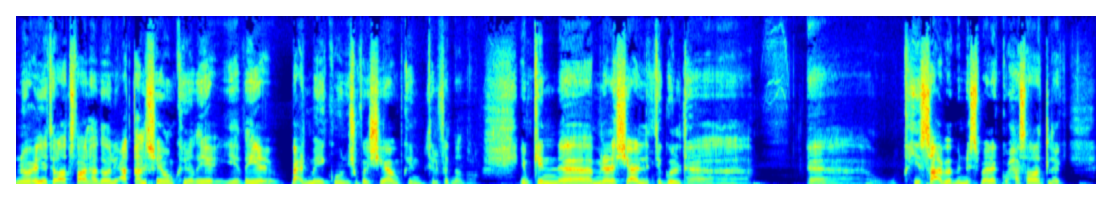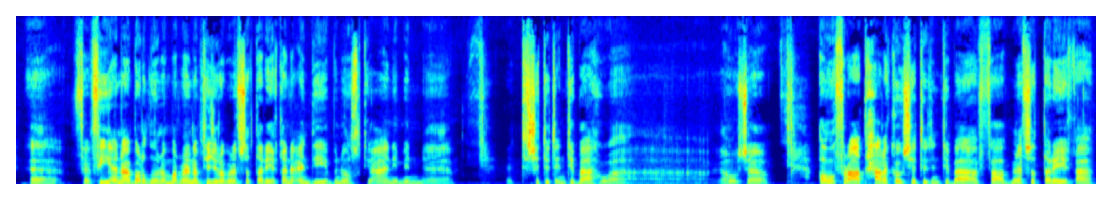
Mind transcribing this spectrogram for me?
نوعية الأطفال هذول أقل شيء ممكن يضيع يضيع بعد ما يكون يشوف أشياء ممكن تلفت نظره. يمكن من الأشياء اللي أنت قلتها آه هي صعبة بالنسبة لك وحصلت لك. آه ففي أنا برضو لما مرينا بتجربة نفس الطريقة أنا عندي ابن أخت يعاني من آه تشتت انتباه و أو أو أفراط حركة وشتت انتباه. فبنفس الطريقة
